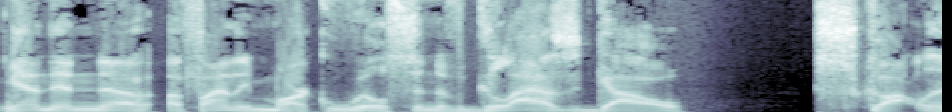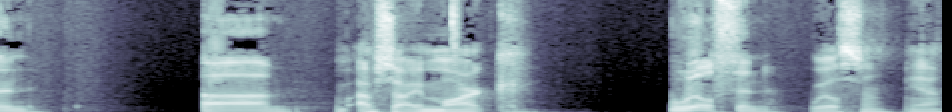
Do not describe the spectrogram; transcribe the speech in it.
And then uh, uh, finally, Mark Wilson of Glasgow, Scotland. I'm sorry, Mark Wilson. Wilson. Yeah,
